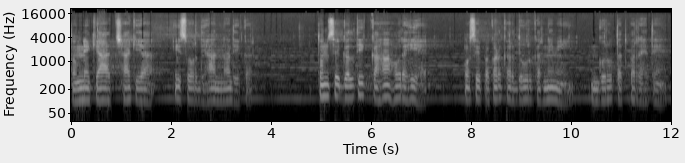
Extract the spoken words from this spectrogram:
तुमने क्या अच्छा किया, इस ओर ध्यान न देकर। तुमसे गलती कहाँ हो रही है, उसे पकड़कर दूर करने में ही गुरु तत्पर रहते हैं।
